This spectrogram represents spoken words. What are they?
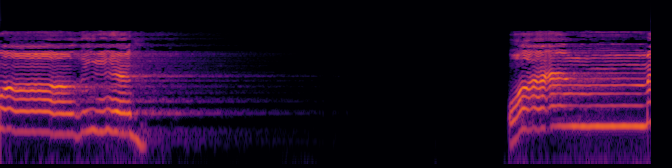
بالطاغية وأما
